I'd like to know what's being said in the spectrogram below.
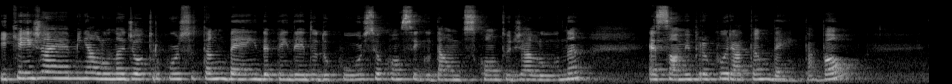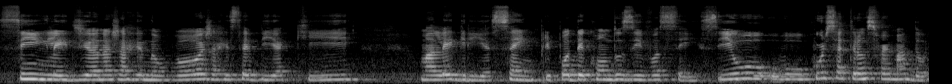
E quem já é minha aluna de outro curso também, dependendo do curso, eu consigo dar um desconto de aluna. É só me procurar também, tá bom? Sim, Leidiana já renovou, já recebi aqui. uma alegria sempre poder conduzir vocês. E o, o curso é transformador.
